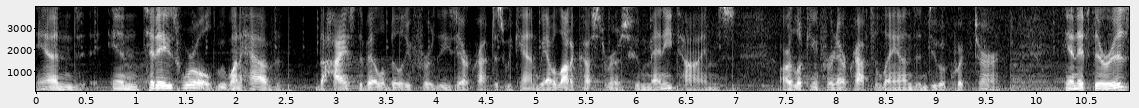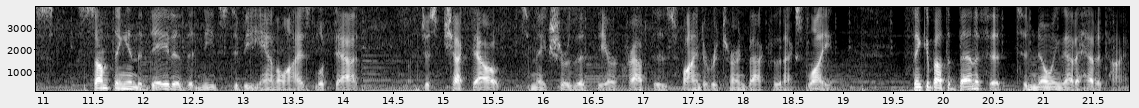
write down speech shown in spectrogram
And in today's world, we want to have the highest availability for these aircraft as we can. We have a lot of customers who many times are looking for an aircraft to land and do a quick turn. And if there is something in the data that needs to be analyzed, looked at, just checked out to make sure that the aircraft is fine to return back for the next flight, think about the benefit to knowing that ahead of time.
